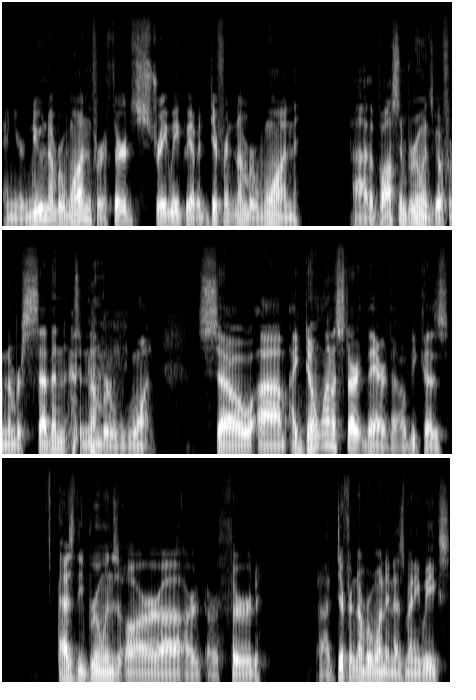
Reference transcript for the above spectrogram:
And your new number one for a third straight week, we have a different number one. Uh, the Boston Bruins go from number seven to number one. So um, I don't want to start there though, because as the Bruins are uh, our, our third uh, different number one in as many weeks.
